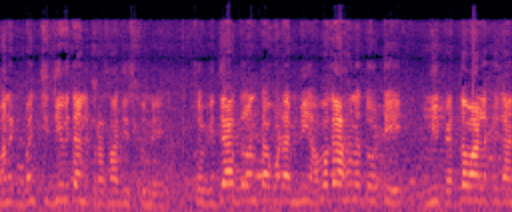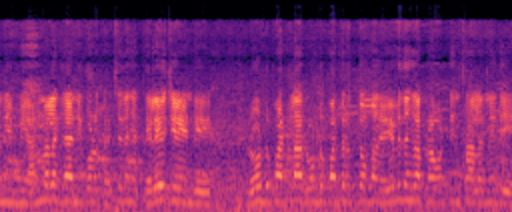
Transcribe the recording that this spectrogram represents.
మనకి మంచి జీవితాన్ని ప్రసాదిస్తుంది. సో విద్యార్థులంతా కూడా మీ అవగాహనతోటి మీ పెద్దవాళ్ళకి కానీ మీ అన్నలకు కానీ కూడా ఖచ్చితంగా తెలియజేయండి. రోడ్డు పట్ల రోడ్డు భద్రతతో మనం ఏ విధంగా ప్రవర్తించాలనేది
